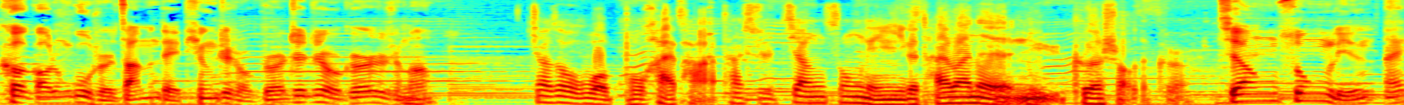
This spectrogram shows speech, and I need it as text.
高高中故事，咱们得听这首歌。这这首歌是什么？叫做《我不害怕》，她是江松林，一个台湾的女歌手的歌，江松林。哎，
